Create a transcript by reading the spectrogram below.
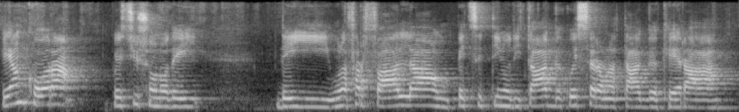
e ancora questi sono dei, dei, una farfalla, un pezzettino di tag, questa era una tag che era,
